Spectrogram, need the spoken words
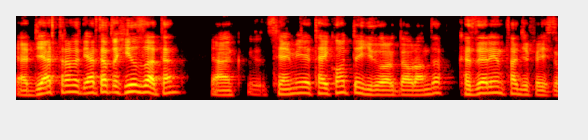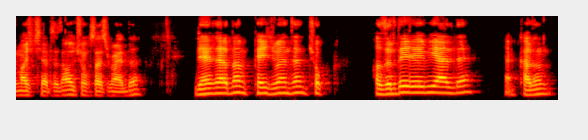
Yani diğer tarafta diğer tarafta heel zaten. Yani Sami ile de heel olarak davrandı. Kazarian sadece face'li maç içerisinde. O çok saçmaydı. Diğer taraftan Paige VanZant çok hazır değil bir geldi. Yani kadın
